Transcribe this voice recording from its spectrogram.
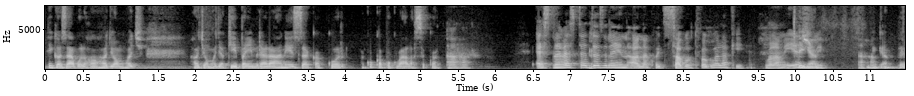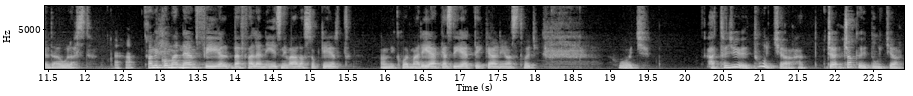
igazából, ha hagyom, hogy, hagyom, hogy a képeimre ránézzek, akkor, akkor kapok válaszokat. Aha. Ezt nevezted az elején annak, hogy szagot fog valaki? Valami ilyesmi? Igen. Aha. Igen, például azt. Aha. Amikor már nem fél befele nézni válaszokért, amikor már elkezdi értékelni azt, hogy, hogy Hát, hogy ő tudja, hát csak ő tudja.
